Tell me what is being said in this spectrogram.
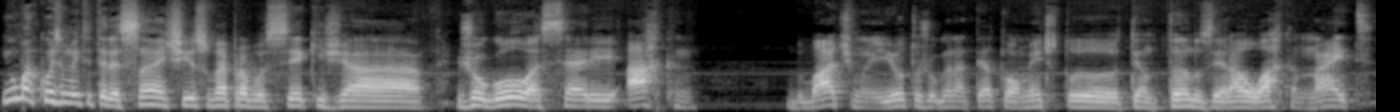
E uma coisa muito interessante, isso vai para você que já jogou a série Arkham do Batman, e eu tô jogando até atualmente, tô tentando zerar o Arkham Knight.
